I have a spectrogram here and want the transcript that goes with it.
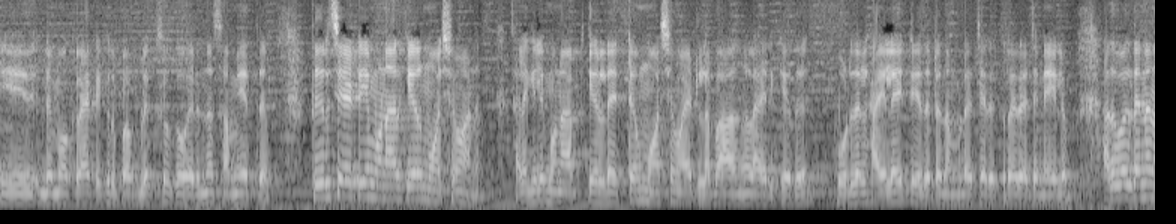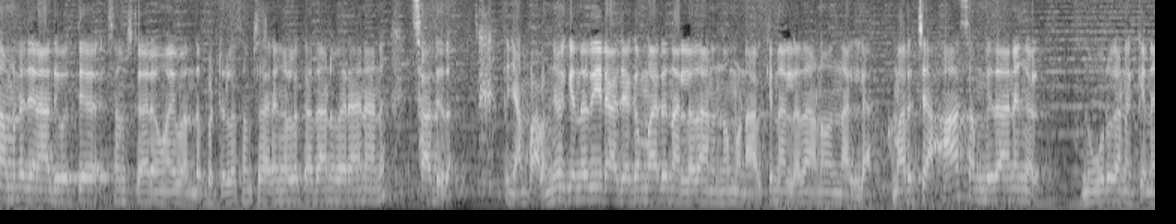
ഈ ഡെമോക്രാറ്റിക് റിപ്പബ്ലിക്സ് ഒക്കെ വരുന്ന സമയത്ത് തീർച്ചയായിട്ടും ഈ മൊണാർക്കികൾ മോശമാണ്. അല്ലെങ്കിൽ മൊണാർക്കികളുടെ ഏറ്റവും മോശമായിട്ടുള്ള ഭാഗങ്ങളായിരിക്കും അത് കൂടുതൽ ഹൈലൈറ്റ് ചെയ്തിട്ട് നമ്മുടെ ചരിത്ര രചനയിലും അതുപോലെ തന്നെ നമ്മുടെ ജനാധിപത്യ സംസ്കാരവുമായി ബന്ധപ്പെട്ടുള്ള സംസാരങ്ങളിലൊക്കെ അതാണ് വരാനാണ് സാധ്യത. ഇപ്പം ഞാൻ പറഞ്ഞു വെക്കുന്നത് ഈ രാജാക്കന്മാർ നല്ലതാണെന്നോ മൊണാർക്കി നല്ലതാണോ എന്നല്ല. മറിച്ച് ആ സംവിധാനങ്ങൾ നൂറുകണക്കിന്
